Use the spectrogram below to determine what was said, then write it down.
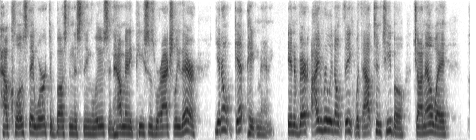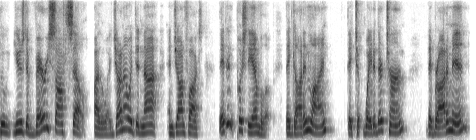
how close they were to busting this thing loose and how many pieces were actually there, you don't get Peyton Manning. In a very, I really don't think without Tim Tebow, John Elway, who used a very soft sell, by the way, John Elway did not, and John Fox, they didn't push the envelope. They got in line, they waited their turn, they brought him in,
